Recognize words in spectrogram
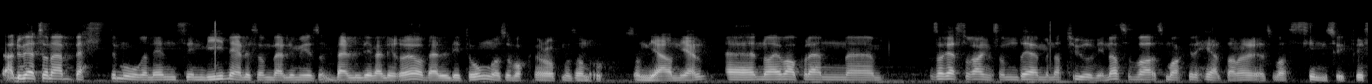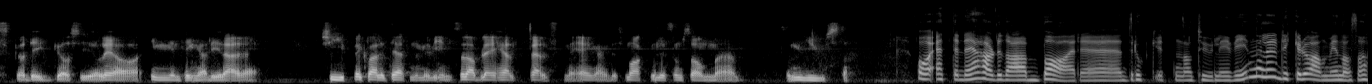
ja, Du vet sånn her bestemoren din sin vin er liksom veldig mye sånn, veldig veldig rød og veldig tung, og så våkner du opp med sånn, uh, sånn jernhjelm. Eh, når jeg var på den eh, en sånn restaurant som drev med naturviner, så var, smakte det helt annerledes. Det var sinnssykt frisk og digg og syrlig og ingenting av de der eh, kjipe kvalitetene med vin. Så da ble jeg helt frelst med en gang. Det smakte liksom som, uh, som juice. da. Og etter det har du da bare drukket naturlig vin, eller drikker du annen vin også?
